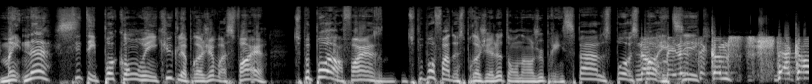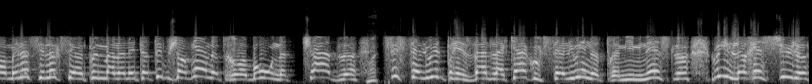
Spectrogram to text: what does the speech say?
Maintenant, si t'es pas convaincu que le projet va se faire, tu peux pas en faire, tu peux pas faire de ce projet-là ton enjeu principal. C'est pas, c'est non, pas mais là, c'est comme, je suis d'accord, mais là, c'est là que c'est un peu de malhonnêteté. Puis je reviens à notre robot, notre Chad, là. Si c'était lui le président de la CAQ ou que c'était lui notre premier ministre, là, lui, il l'aurait su, là.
